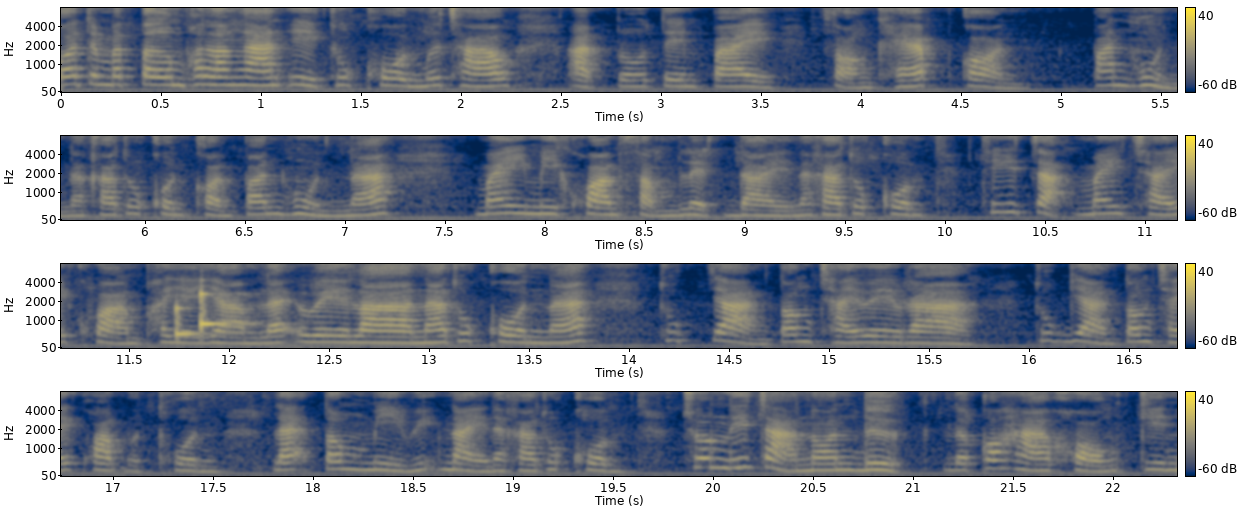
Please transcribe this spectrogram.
ก็จะมาเติมพลังงานอีกทุกคนเมื่อเช้าอัดโปรตีนไป 2 แคปก่อนปั้นหุ่นนะคะ ทุกคนก่อนปั้นหุ่นนะ ไม่มีความสำเร็จใดนะคะ ทุกคนที่จะไม่ใช้ความพยายามและเวลานะทุกคนนะ ทุกอย่างต้องใช้เวลา ทุกอย่างต้องใช้ความอดทน และต้องมีวินัยนะคะ ทุกคนช่วงนี้จ๋านอนดึกแล้วก็หาของกิน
